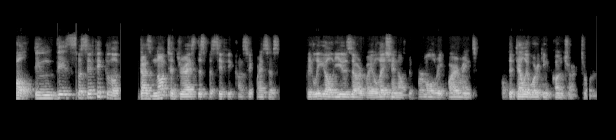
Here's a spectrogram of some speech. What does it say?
Well, in this specific law does not address the specific consequences of illegal use or violation of the formal requirements of the teleworking contract or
